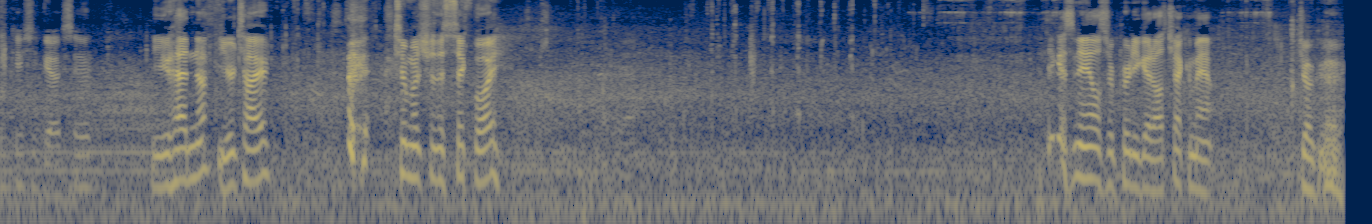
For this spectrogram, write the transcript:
Think you should go soon? you had enough? You're tired? Too much for the sick boy? I think his nails are pretty good. I'll check him out. Jugger.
